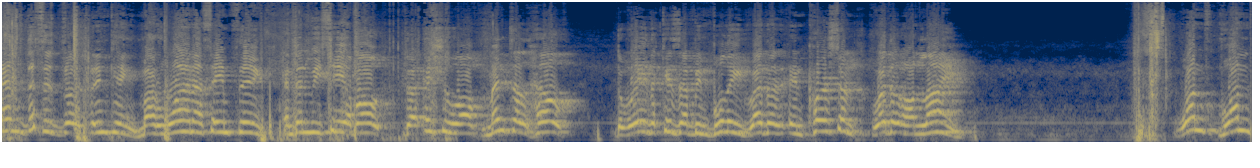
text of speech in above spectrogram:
And this is the drinking, marijuana, same thing. And then we see about the issue of mental health, the way the kids have been bullied, whether in person, whether online. One, one,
